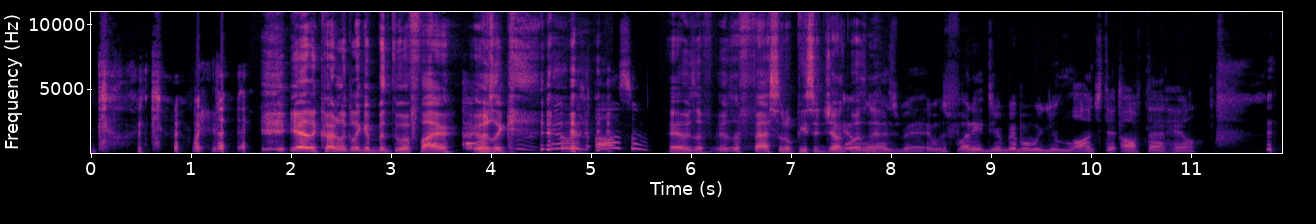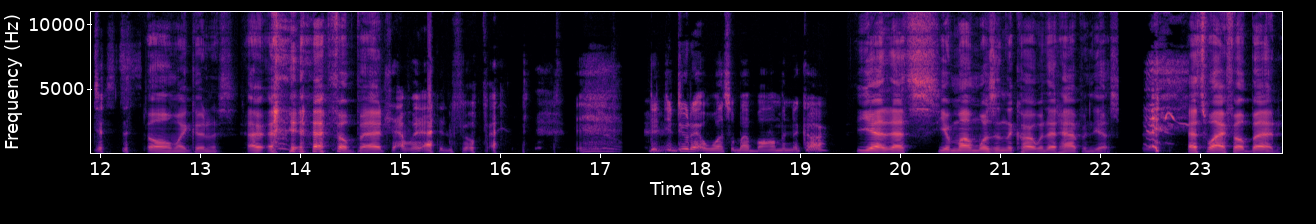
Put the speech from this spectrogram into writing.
yeah, the car looked like it'd been through a fire. It was like It was awesome. Yeah, it was a it was a fast little piece of junk, It wasn't it? man. It was funny. Do you remember when you launched it off that hill? Just to, Oh my goodness, I I felt bad. that way I didn't feel bad. Did you do that once with my mom in the car? Yeah, that's your mom was in the car when that happened. Yes, that's why I felt bad.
